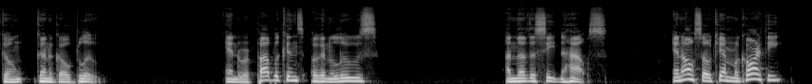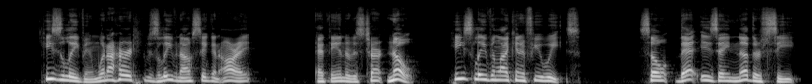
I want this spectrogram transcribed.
go, gonna go blue and the Republicans are going to lose another seat in the House. And also, Kevin McCarthy, he's leaving. When I heard he was leaving, I was thinking, all right, at the end of his term. No, he's leaving like in a few weeks. So that is another seat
